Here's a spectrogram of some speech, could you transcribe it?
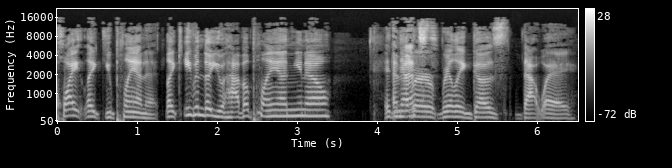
quite like you plan it. Like, even though you have a plan, you know, it And never really goes that way.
